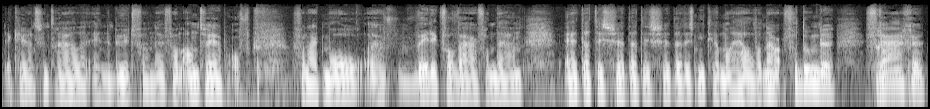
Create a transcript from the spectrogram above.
de kerncentrale in de buurt van, van Antwerpen of vanuit Mol, weet ik veel waar vandaan... dat, is, dat, is, dat is niet helemaal helder. Nou, voldoende vragen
